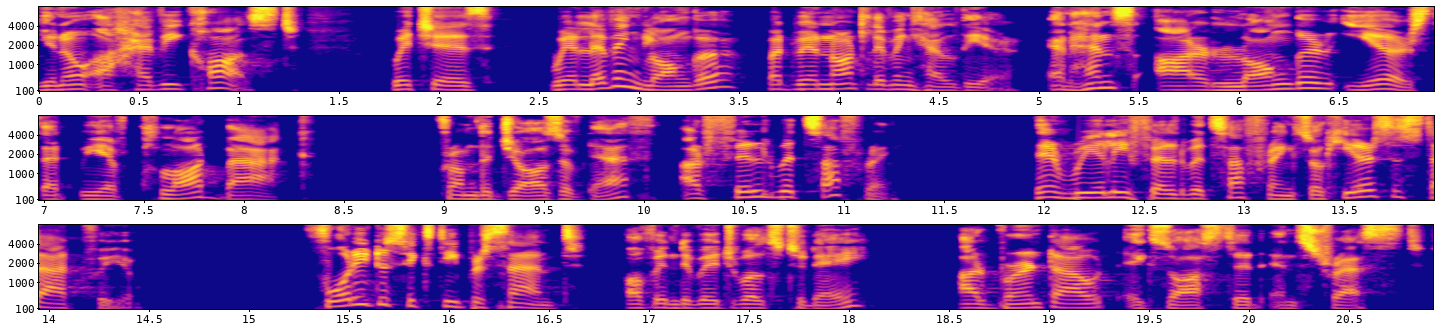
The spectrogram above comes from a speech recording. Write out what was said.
you know, a heavy cost which is we're living longer, but we're not living healthier. And hence, our longer years that we have clawed back from the jaws of death are filled with suffering. They're really filled with suffering. So here's a stat for you 40 to 60% of individuals today are burnt out, exhausted, and stressed.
